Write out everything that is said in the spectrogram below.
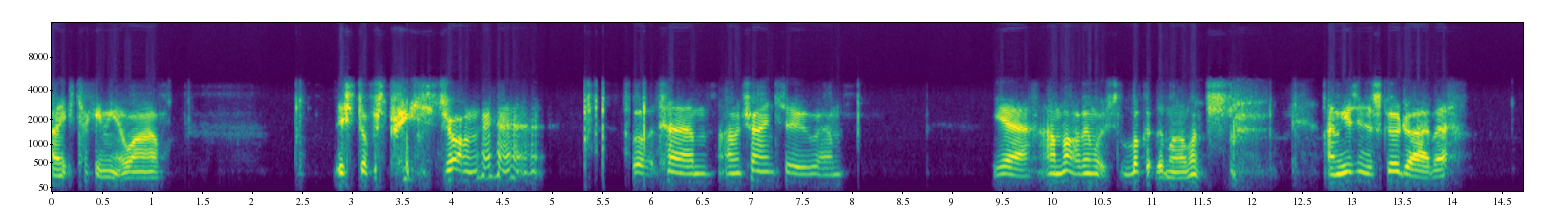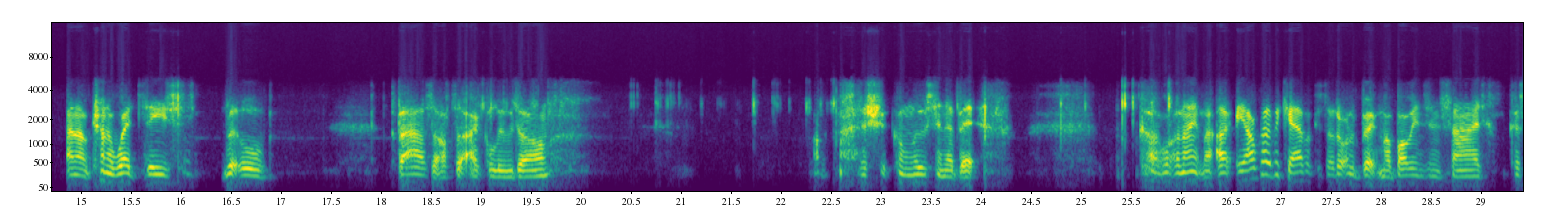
and it's taking me a while. This stuff is pretty strong but um, I'm trying to um, yeah I'm not having much luck at the moment. I'm using a screwdriver and I'm trying to wedge these little bars off that I glued on. This should come loose in a bit. God, what a nightmare. I, I've got to be careful because I don't want to break my bobbins inside because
